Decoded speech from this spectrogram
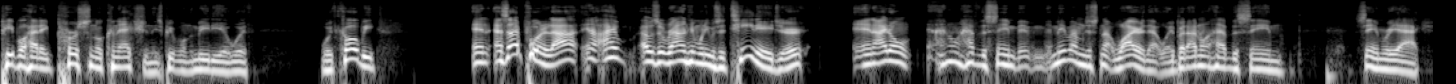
people had a personal connection, these people in the media, with with Kobe. And as I pointed out, you know, I, I was around him when he was a teenager, and I don't I don't have the same maybe I'm just not wired that way, but I don't have the same same reaction.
